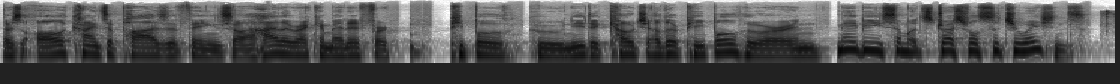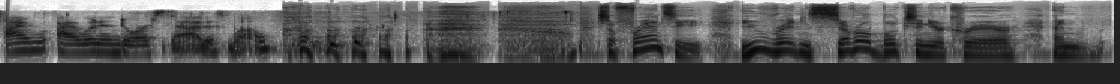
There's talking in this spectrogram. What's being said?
There's all kinds of positive things. So I highly recommend it for people who need to coach other people who are in maybe somewhat stressful situations. I, I would endorse that as well. so, Francie, you've written several books in your career, and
